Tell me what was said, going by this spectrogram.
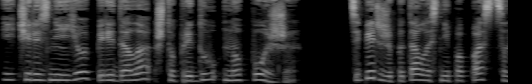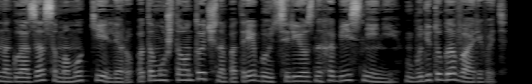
и через нее передала, что приду, но позже. Теперь же пыталась не попасться на глаза самому Келлеру, потому что он точно потребует серьезных объяснений, будет уговаривать.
